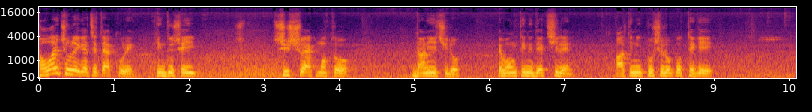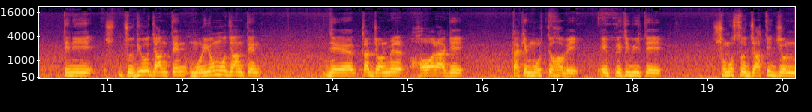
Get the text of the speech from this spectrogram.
সবাই চলে গেছে ত্যাগ করে, কিন্তু সেই শিষ্য একমাত্র দাঁড়িয়েছিল এবং তিনি দেখছিলেন আর তিনি ক্রুশের ওপর থেকে তিনি যদিও জানতেন, মরিয়মও জানতেন যে তার জন্মের হওয়ার আগে তাকে মরতে হবে। এই পৃথিবীতে সমস্ত জাতির জন্য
